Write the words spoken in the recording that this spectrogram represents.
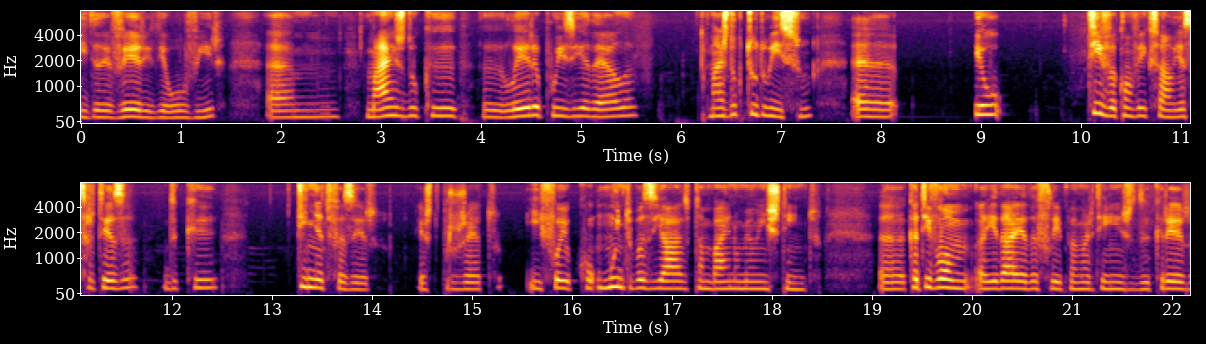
e de ver e de ouvir. Ahm, mais do que ler a poesia dela, mais do que tudo isso, eu tive a convicção e a certeza de que tinha de fazer este projeto e foi muito baseado também no meu instinto. Uh, Cativou-me a ideia da Filipa Martins de querer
